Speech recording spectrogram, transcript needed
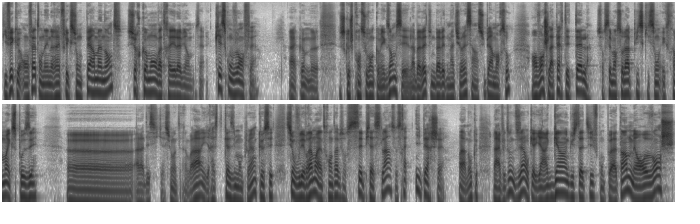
qui fait qu'en en fait, on a une réflexion permanente sur comment on va travailler la viande. Qu'est-ce qu'on veut en faire? Comme euh, ce que je prends souvent comme exemple, c'est la bavette. Une bavette maturée, c'est un super morceau. En revanche, la perte est telle sur ces morceaux-là, puisqu'ils sont extrêmement exposés euh, à la dessiccation. Voilà, il reste quasiment plus rien. Que c'est si on voulait vraiment être rentable sur ces pièces-là, ce serait hyper cher. Voilà, donc la réflexion c'est ok, il y a un gain gustatif qu'on peut atteindre, mais en revanche,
